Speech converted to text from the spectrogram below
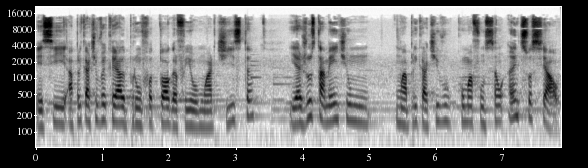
Esse aplicativo foi criado por um fotógrafo e um artista e é justamente um, um aplicativo com uma função antissocial.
